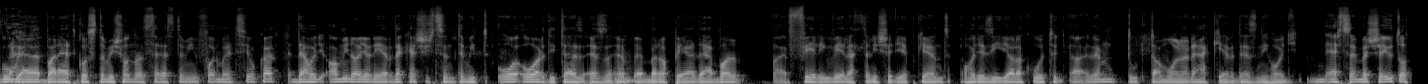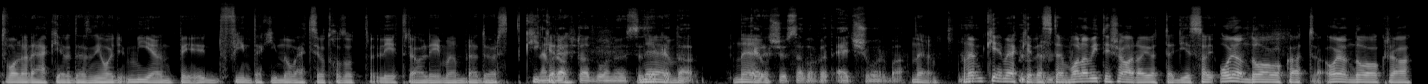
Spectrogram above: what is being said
Google barátkoztam, és onnan szereztem információkat, de hogy ami nagyon érdekes, és szerintem itt ordít ez, ez hmm. ebben a példában, félig véletlen is egyébként, hogy ez így alakult, hogy nem tudtam volna rákérdezni, hogy eszembe se jutott volna rákérdezni, hogy milyen fintek innovációt hozott létre a Lehman Brothers. Ki nem keres... volna össze nem. ezeket a nem. kereső szavakat egy sorba. Nem. Hanem megkérdeztem valamit, és arra jött egy ész, hogy olyan dolgokat, olyan dolgokra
